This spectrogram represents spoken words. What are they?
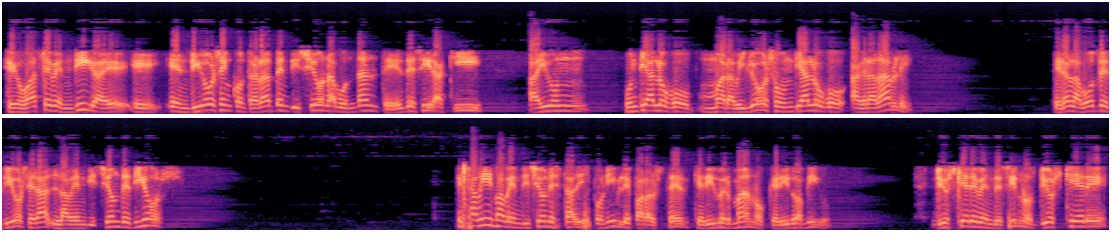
Jehová te bendiga, eh, eh, en Dios encontrarás bendición abundante. Es decir, aquí hay un, un diálogo maravilloso, un diálogo agradable. Era la voz de Dios, era la bendición de Dios. Esa misma bendición está disponible para usted, querido hermano, querido amigo. Dios quiere bendecirnos, Dios quiere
